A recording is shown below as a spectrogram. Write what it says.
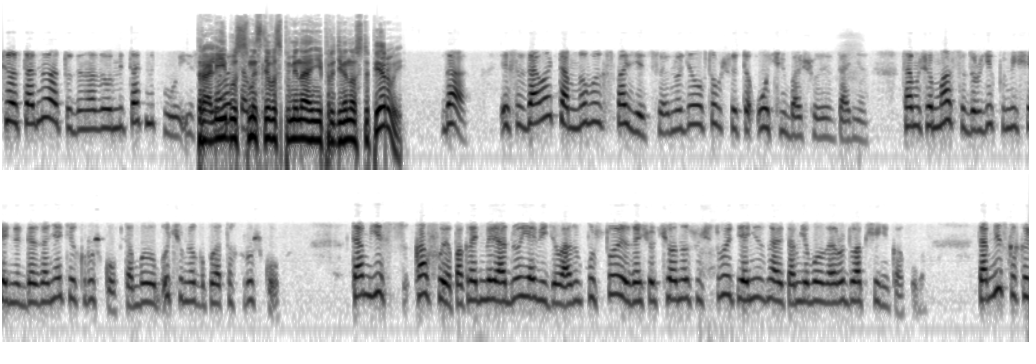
Все остальное оттуда надо выметать метлой. и Троллейбус в смысле воспоминаний про 91-й? да, и создавать там новую экспозицию. Но дело в том, что это очень большое здание. Там же масса других помещений для занятий кружков. Там было очень много платных кружков. Там есть кафе, по крайней мере, одно я видела. Оно пустое, за счет чего оно существует, я не знаю. Там не было народу вообще никакого. Там несколько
